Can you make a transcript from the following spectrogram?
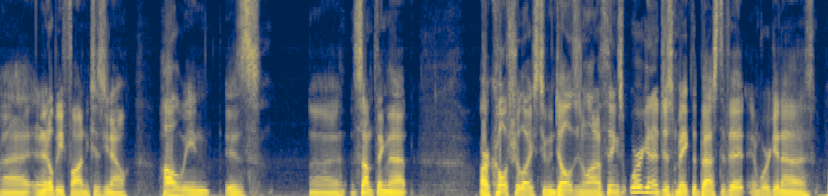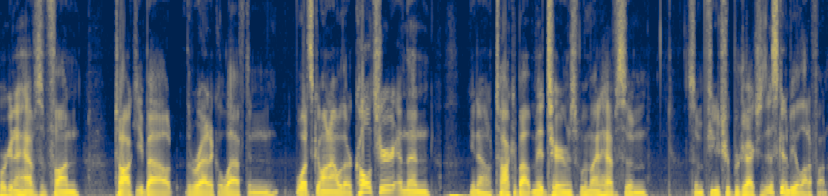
Uh, and it'll be fun because, you know, Halloween is uh, something that our culture likes to indulge in a lot of things. We're gonna just make the best of it, and we're gonna we're gonna have some fun talking about the radical left and what's going on with our culture, and then you know talk about midterms. We might have some some future projections. It's gonna be a lot of fun.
